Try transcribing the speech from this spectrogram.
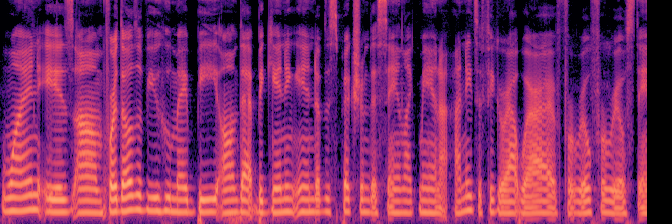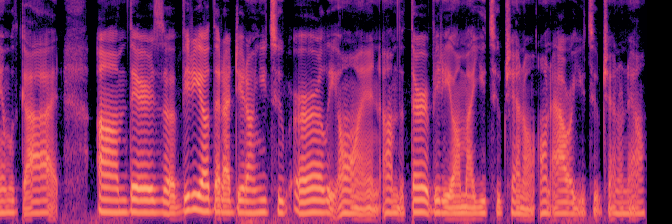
One is um, for those of you who may be on that beginning end of the spectrum that's saying, like, man, I, I need to figure out where I for real, for real stand with God. Um, there's a video that I did on YouTube early on, um, the third video on my YouTube channel, on our YouTube channel now,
